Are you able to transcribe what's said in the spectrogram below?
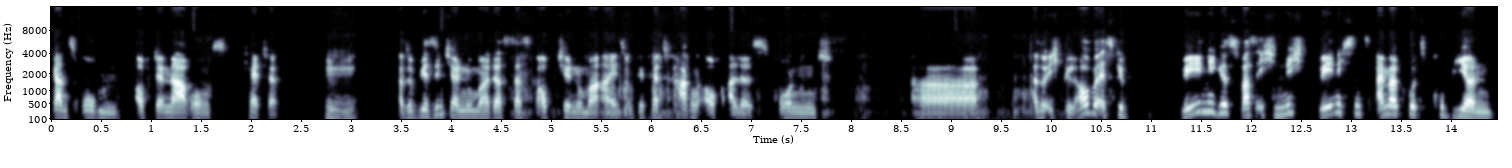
ganz oben auf der Nahrungskette. Mhm. Also wir sind ja nun mal das, das Raubtier Nummer eins und wir vertragen auch alles. Und äh, also ich glaube, es gibt weniges, was ich nicht wenigstens einmal kurz probieren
